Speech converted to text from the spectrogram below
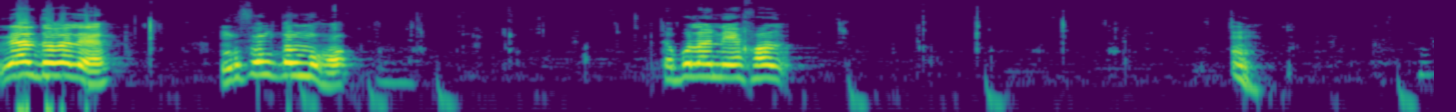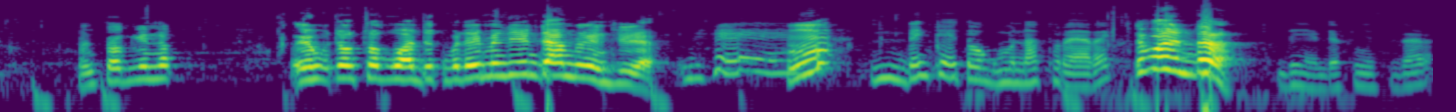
yàlla dogalee nga fonkal mu ko te bu la neexoon man toog yi nag yow toog toog waa dëkk ba day mel ni yéen daam la ngeen ci def dañ koy togg mu naturel rek dafa leen dara dinañ def ñu si dara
